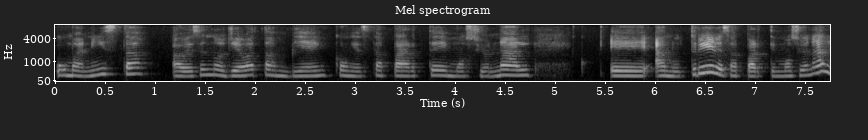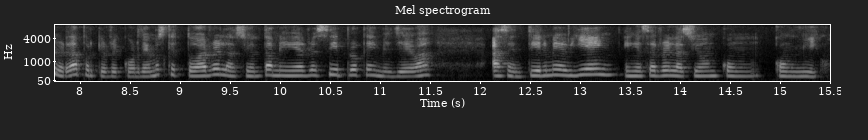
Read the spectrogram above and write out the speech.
humanista a veces nos lleva también con esta parte emocional, eh, a nutrir esa parte emocional, ¿verdad? Porque recordemos que toda relación también es recíproca y me lleva a sentirme bien en esa relación con, conmigo.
